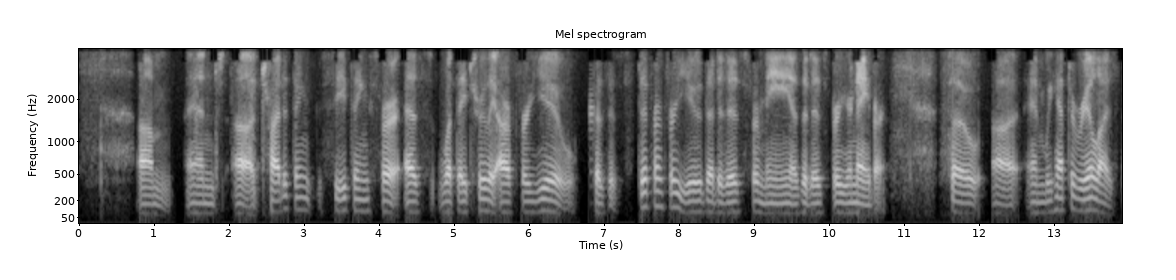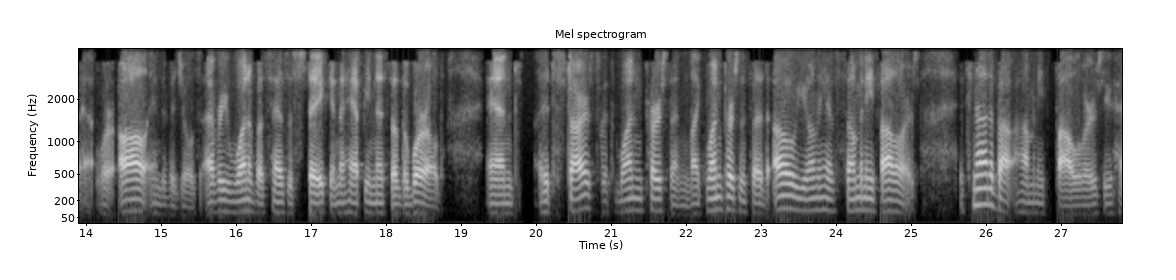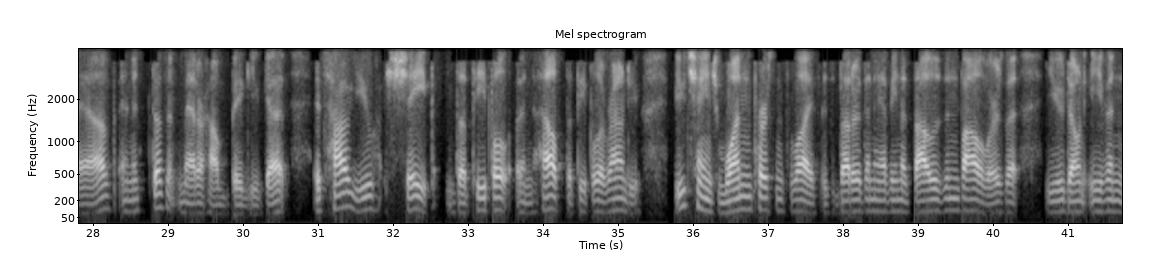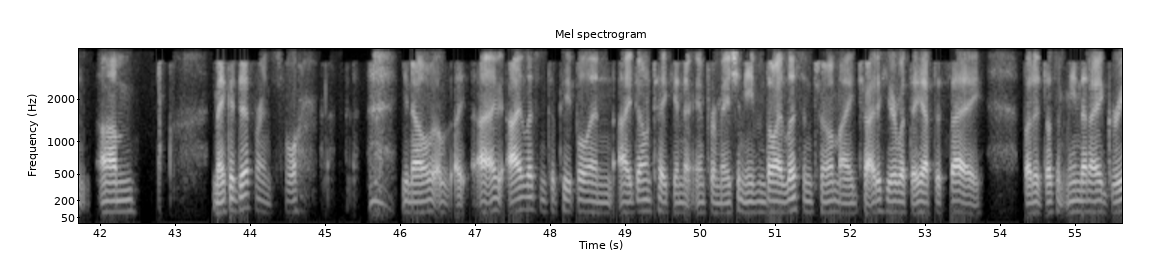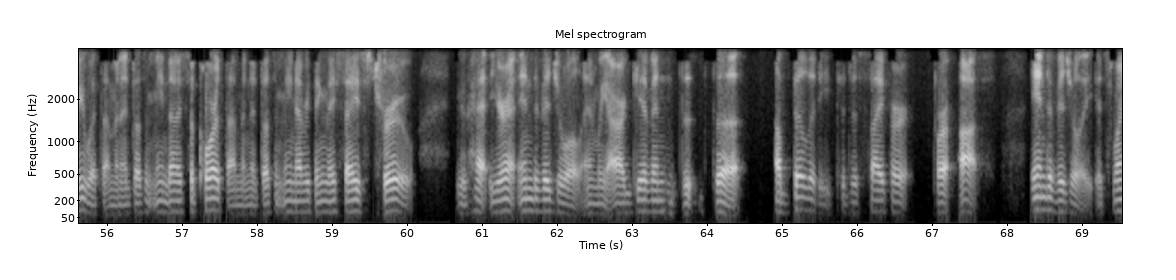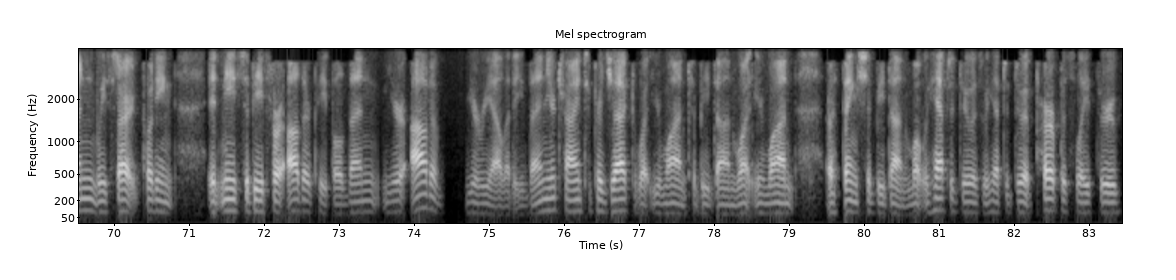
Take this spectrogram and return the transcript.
Um, and uh, try to think, see things for as what they truly are for you, because it's different for you that it is for me as it is for your neighbor. So, uh, and we have to realize that we're all individuals. Every one of us has a stake in the happiness of the world. And it starts with one person. Like one person said, oh, you only have so many followers. It's not about how many followers you have, and it doesn't matter how big you get. It's how you shape the people and help the people around you you change one person's life, it's better than having a thousand followers that you don't even um make a difference for. you know, I, I listen to people and I don't take in their information. Even though I listen to them, I try to hear what they have to say. But it doesn't mean that I agree with them, and it doesn't mean that I support them, and it doesn't mean everything they say is true. You ha- you're an individual, and we are given the the ability to decipher for us individually. It's when we start putting it needs to be for other people, then you're out of your reality. Then you're trying to project what you want to be done, what you want or think should be done. What we have to do is we have to do it purposely through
